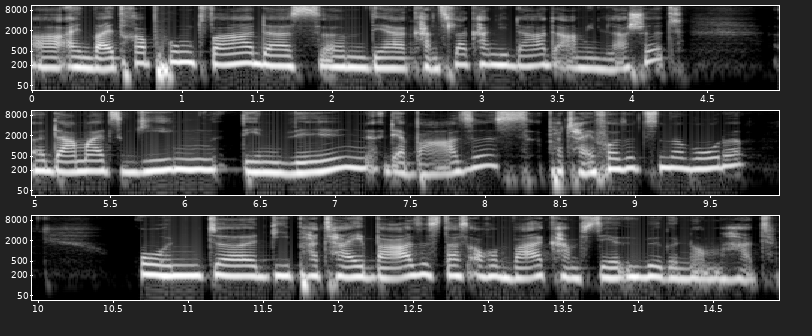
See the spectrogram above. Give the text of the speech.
Äh, ein weiterer Punkt war, dass ähm, der Kanzlerkandidat Armin Laschet äh, damals gegen den Willen der Basis Parteivorsitzender wurde und äh, die Partei Basis das auch im Wahlkampf sehr übel genommen hat.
